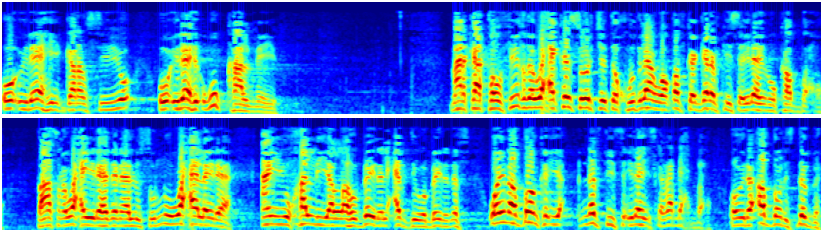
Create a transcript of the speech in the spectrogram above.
oo ilaahay garansiiyo oo ilaahay ugu kaalmeeyo marka tawfiiqda waxaa ka soo horjeeta khudlaan waa qofka garabkiisa ilahay inuu ka baxo. Taasna waxay yidhahdeen ahlu sunnuhu waxaa la yidhaha an yukhaliya allahu bayna alcabdi wa bayna nafsi. Waa in addoonka iyo naftiisa ilahay iskaga dhex baxo oo idha addoon isdaber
